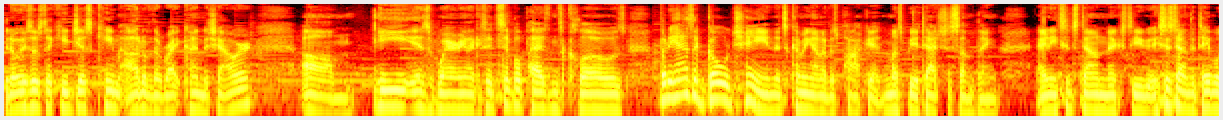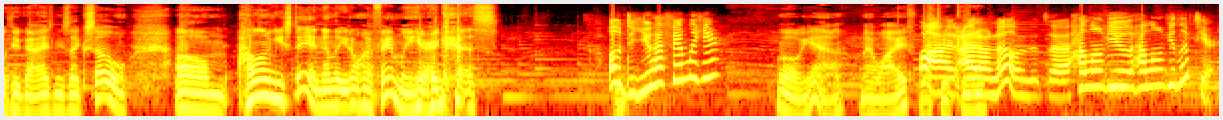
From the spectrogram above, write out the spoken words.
It always looks like he just came out of the right kind of shower. Um, he is wearing, like I said, simple peasant's clothes, but he has a gold chain that's coming out of his pocket. It must be attached to something. And he sits down next to you. He sits down at the table with you guys, and he's like, "So, um, how long you staying now that you don't have family here? I guess." Oh, do you have family here? Well, yeah, my wife. Well, my I, I don't know. It's, uh, how long have you How long have you lived here?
